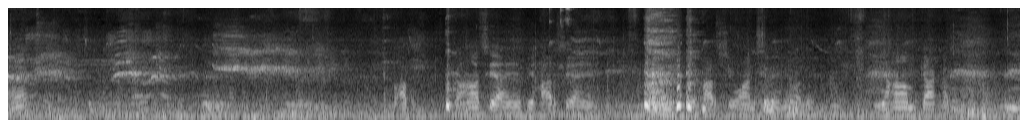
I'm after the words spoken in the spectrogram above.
हैं? आप कहाँ से आए हैं? बिहार से आए हैं? बिहार सिवान से रहने वाले यहाँ हम क्या करते हैं?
